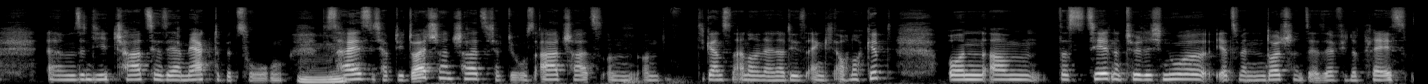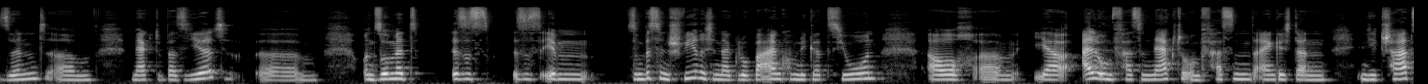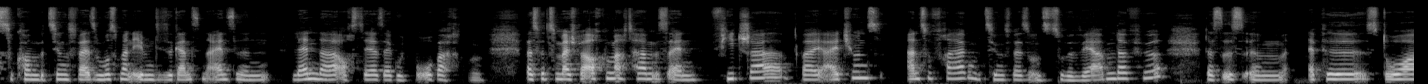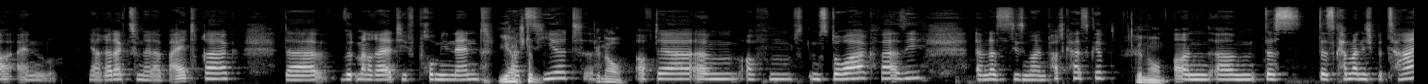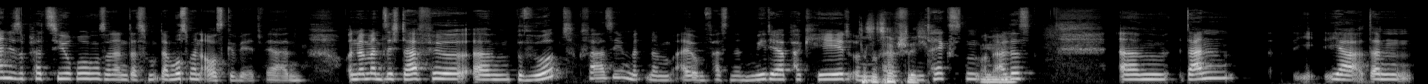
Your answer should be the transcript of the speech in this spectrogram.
ähm, sind die Charts ja sehr märktebezogen. Das Mhm. heißt, ich habe die Deutschland-Charts, ich habe die USA-Charts und, und die ganzen anderen Länder, die es eigentlich auch noch gibt. Und ähm, das zählt natürlich nur jetzt, wenn in Deutschland sehr, sehr viele Plays sind, ähm, märktebasiert. Ähm, und somit ist es, ist es eben so ein bisschen schwierig in der globalen Kommunikation auch ähm, ja allumfassend, märkteumfassend eigentlich dann in die Charts zu kommen, beziehungsweise muss man eben diese ganzen einzelnen Länder auch sehr, sehr gut beobachten. Was wir zum Beispiel auch gemacht haben, ist ein Feature bei iTunes anzufragen, beziehungsweise uns zu bewerben dafür. Das ist im Apple Store ein ja, redaktioneller Beitrag. Da wird man relativ prominent Ja, platziert äh, Genau. auf der ähm, auf dem, im Store quasi, ähm, dass es diesen neuen Podcast gibt. Genau. Und ähm, das, das kann man nicht bezahlen, diese Platzierung, sondern das, da muss man ausgewählt werden. Und wenn man sich dafür ähm, bewirbt, quasi mit einem allumfassenden Mediapaket und äh, schönen. Texten und Mhm. alles, ähm, dann, ja, dann,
